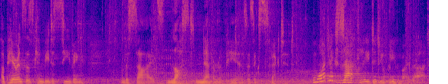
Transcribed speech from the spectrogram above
Appearances can be deceiving. Besides, lust never appears as expected. What exactly did you mean by that?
